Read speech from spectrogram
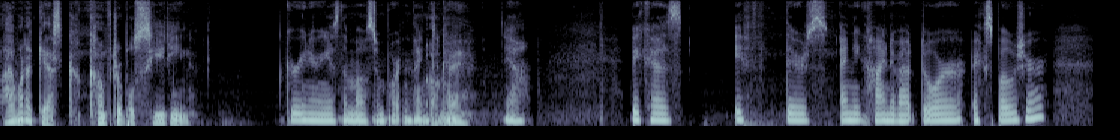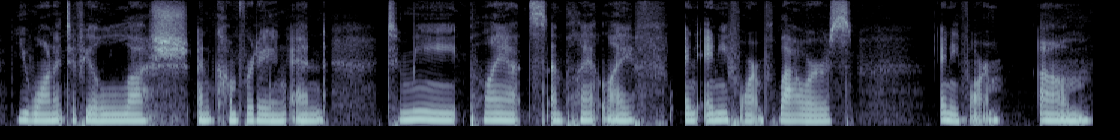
I would have guessed comfortable seating. Greenery is the most important thing to me. Okay. Yeah. Because if there's any kind of outdoor exposure, you want it to feel lush and comforting. And to me, plants and plant life in any form, flowers, any form, um,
